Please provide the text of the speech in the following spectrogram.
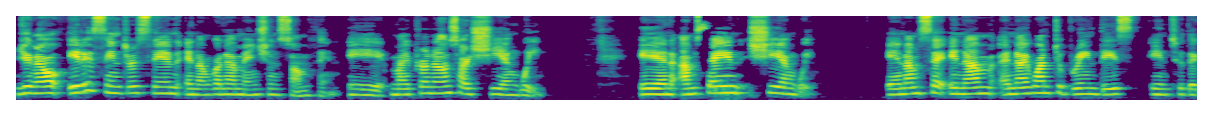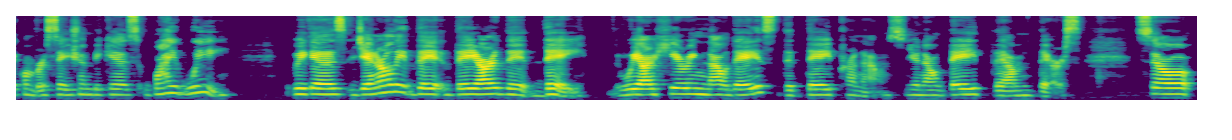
you know, it is interesting, and I'm gonna mention something. Eh, my pronouns are she and we, and I'm saying she and we. And i'm saying and i'm and i want to bring this into the conversation because why we? Because generally they they are the they. We are hearing nowadays the they pronouns you know they them theirs. So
